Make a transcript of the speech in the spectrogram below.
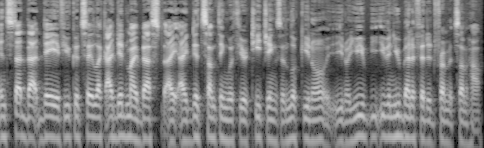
Instead, that day, if you could say, like, I did my best, I, I did something with your teachings, and look, you know, you know, you even you benefited from it somehow.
